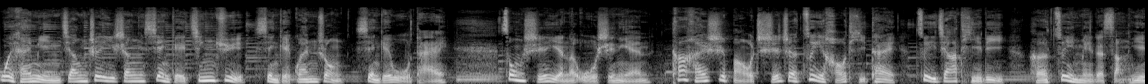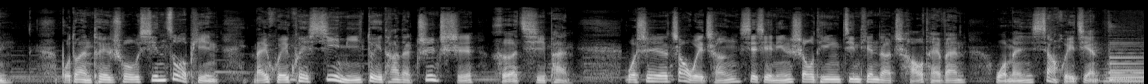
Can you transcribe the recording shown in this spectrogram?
魏海敏将这一生献给京剧，献给观众，献给舞台。纵使演了五十年，他还是保持着最好体态、最佳体力和最美的嗓音，不断推出新作品来回馈戏迷对他的支持和期盼。我是赵伟成，谢谢您收听今天的《潮台湾》，我们下回见。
